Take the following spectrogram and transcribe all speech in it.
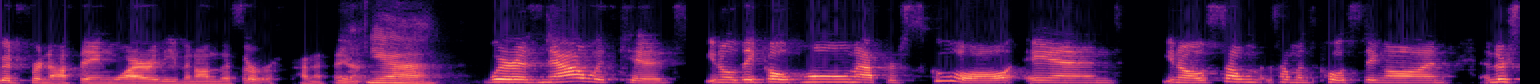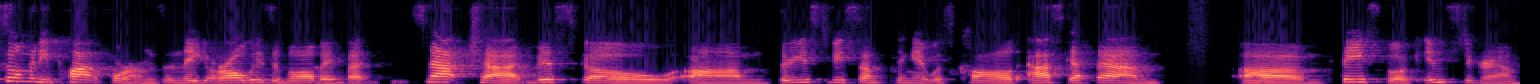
good for nothing, why are they even on this earth kind of thing. Yeah. Yeah. Whereas now with kids, you know, they go home after school and you know, some someone's posting on, and there's so many platforms, and they are always evolving. But Snapchat, VSCO, um, there used to be something it was called Ask FM, um, Facebook, Instagram.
